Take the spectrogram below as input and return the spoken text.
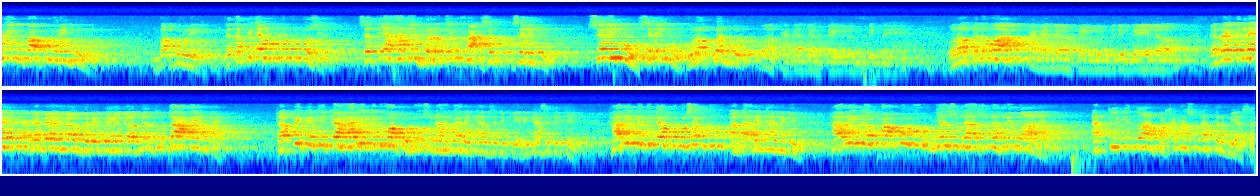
duit empat puluh ribu, empat puluh ribu. Tetapi jangan putus-putus ya. Setiap hari berinfak seribu, seribu, seribu. Pun tu, wah ada pengen tribe. Urap kedua kagak ada pengen tribe lo. Regular kagak ada dalam dari beda yang tutak yang baik. Tapi ketika hari ke-20 sudah agak ringan sedikit, ringan sedikit. Hari ke-31 agak ringan lagi. Hari ke-40 nya sudah sudah rida ya. Arti itu apa? Karena sudah terbiasa.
